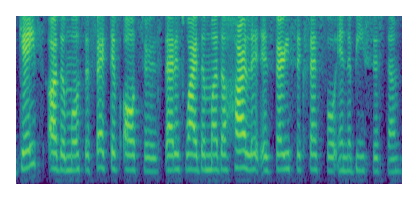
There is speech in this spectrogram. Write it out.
Gates are the most effective altars. That is why the mother harlot is very successful in the beast system.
